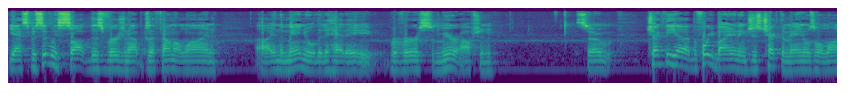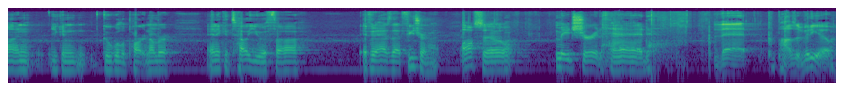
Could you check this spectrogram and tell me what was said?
yeah, I specifically sought this version out because I found online uh, in the manual that it had a reverse mirror option. So check the uh, before you buy anything, just check the manuals online. You can Google the part number, and it can tell you if uh, if it has that feature or not. Also, made sure it had that composite video.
